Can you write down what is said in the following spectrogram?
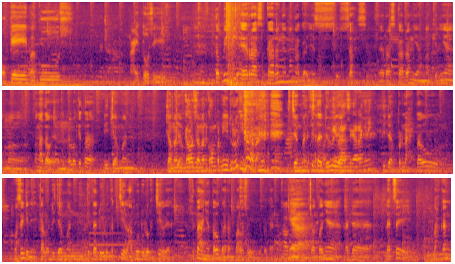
oke bagus. Nah itu sih. Tapi di era sekarang emang agaknya susah sih. Era sekarang yang akhirnya me- oh, nggak tahu ya. Hmm. kalau kita di zaman zaman kalau zaman company dulu gimana pak? Zaman kita dulu yang sekarang ini? tidak pernah tahu. Maksudnya gini kalau di zaman kita dulu kecil aku dulu kecil ya kita hanya tahu barang palsu gitu kan. Oke. ya. Contohnya ada let's say bahkan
